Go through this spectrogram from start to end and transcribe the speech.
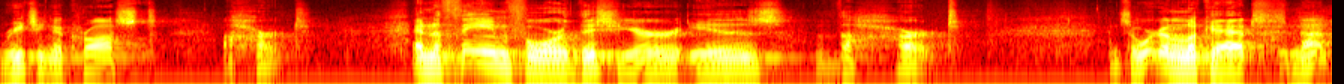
reaching across a heart. And the theme for this year is the heart. And so we're going to look at not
